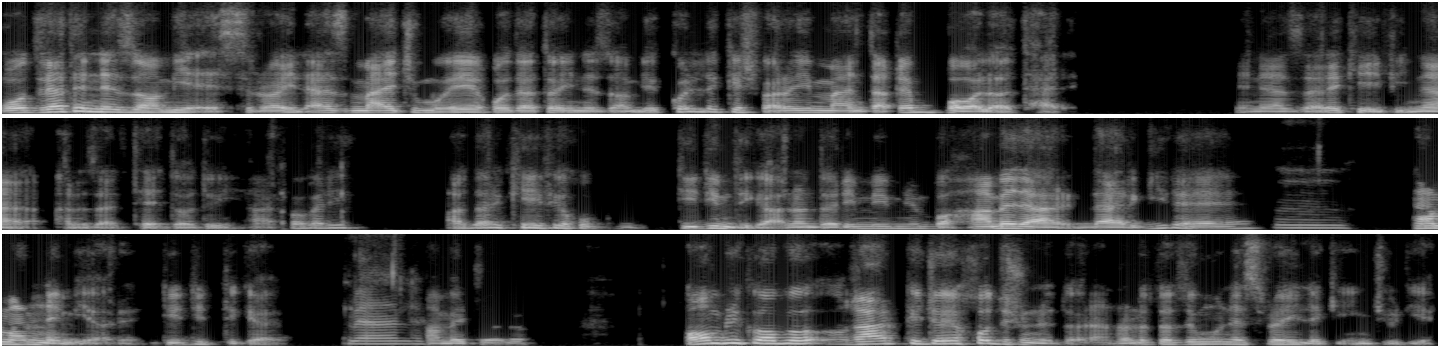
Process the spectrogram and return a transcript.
قدرت نظامی اسرائیل از مجموعه قدرت های نظامی کل کشورهای منطقه بالاتره. یعنی از نظر کیفی نه از نظر تعداد و این حرفا ولی نظر کیفی خوب دیدیم دیگه الان داریم می‌بینیم با همه در درگیره؟ هم هم نمیاره. دیدید دیگه؟ بله. همه جا آمریکا و غرب که جای خودشونو دارن. حالا تازه اون اسرائیل که اینجوریه.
